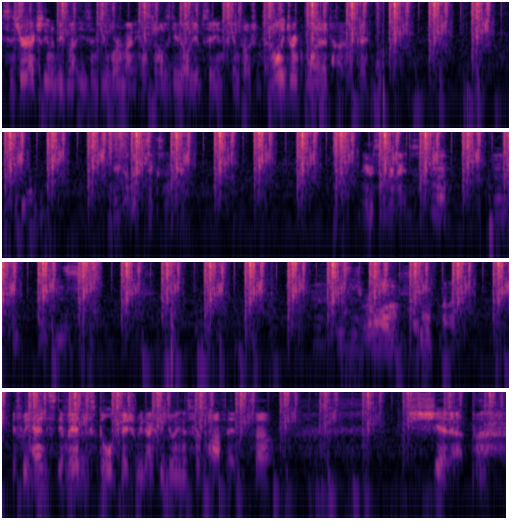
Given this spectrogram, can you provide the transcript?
since you're actually going to be since you were mining Hellstone, I'll just give you all the obsidian skin potions and only drink one at a time. Okay. Here you go. There's six of them here. Here's some grenades. this is. This is wrong. No, it's not. If we had if we had this goldfish, we'd actually be doing this for profit. So, shut up.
